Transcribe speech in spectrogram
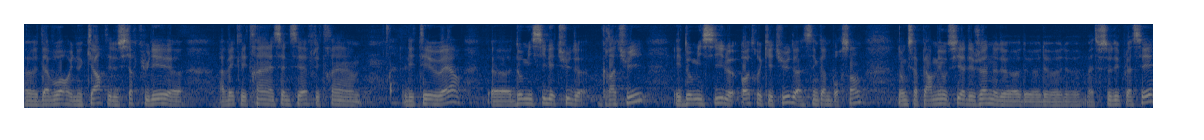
d'avoir une carte et de circuler avec les trains SNCF, les trains, les TER, domicile études gratuit et domicile autre qu'études à 50%. Donc ça permet aussi à des jeunes de, bah, se déplacer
